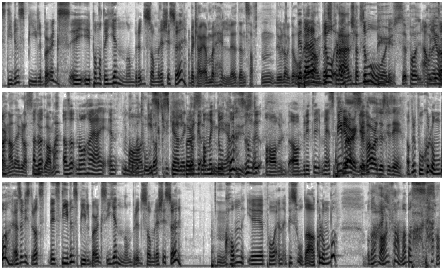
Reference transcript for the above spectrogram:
Steven Spielbergs i, på en måte gjennombrudd som regissør Beklager, jeg må bare helle den saften du lagde over i et annet glass, for det er en slags sånn dårlig. buse på, Ja, på hjørnet av det glasset du ga meg. Altså, nå har jeg en magisk Spielberg-anekdote som du av, avbryter med et Spielberg! glass. Hva var det du skulle si? Apropos Colombo, altså, visste du at Steven Spielbergs gjennombrudd som regissør Mm. kom eh, på en episode av Colombo? Og da var han faen meg bare er se-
